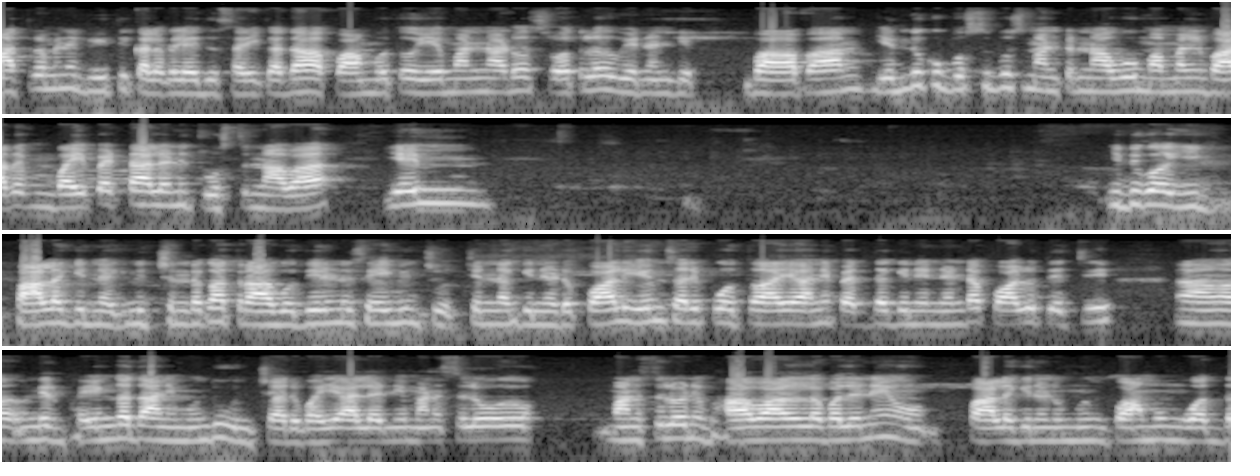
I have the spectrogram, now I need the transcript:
మాత్రమే భీతి కలగలేదు. సరికదా? పాముతో ఏమన్నాడో శ్రోతలో వినండి. బాబా ఎందుకు బుస్సు బుస్సుమంటున్నావు? మమ్మల్ని బాధ భయపెట్టాలని చూస్తున్నావా? ఏం? ఇదిగో ఈ పాల గిన్నె ఇది చిన్నగా త్రాగు. దీనిని సేవించు. చిన్న గిన్నెడు పాలు ఏం సరిపోతాయా అని పెద్ద గిన్నె నిండా పాలు తెచ్చి నిర్భయంగా దాని ముందు ఉంచారు. భయాలన్నీ మనసులో మనసులోని భావాల వల్లనే పాలగినను పాము వద్ద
